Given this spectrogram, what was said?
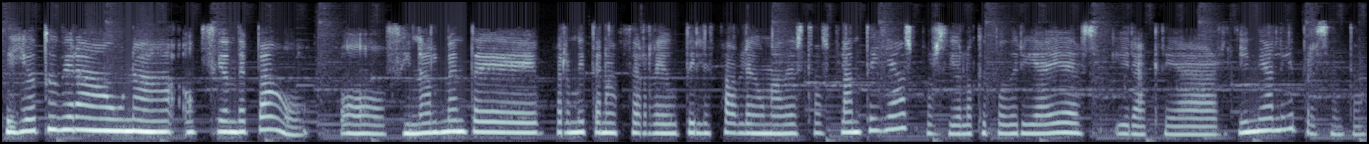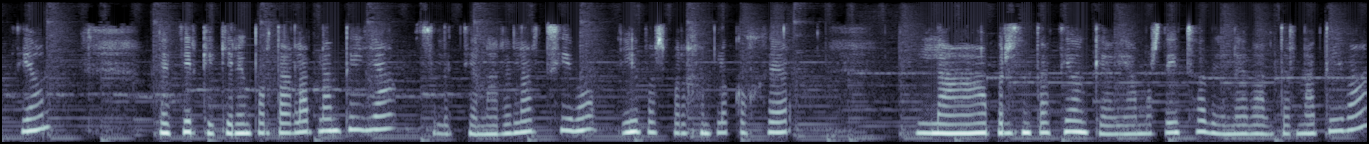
Si yo tuviera una opción de pago o finalmente permiten hacer reutilizable una de estas plantillas, pues yo lo que podría es ir a crear Genially, presentación, decir que quiero importar la plantilla, seleccionar el archivo y pues por ejemplo coger la presentación que habíamos dicho de una alternativa.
